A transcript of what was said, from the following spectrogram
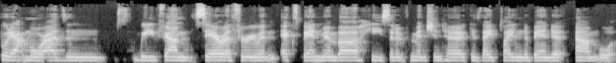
put out more ads, and we found Sarah through an ex band member. He sort of mentioned her because they'd played in a band, at, um, or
